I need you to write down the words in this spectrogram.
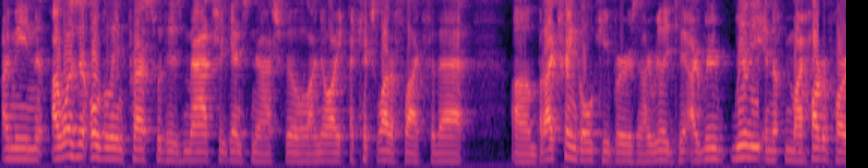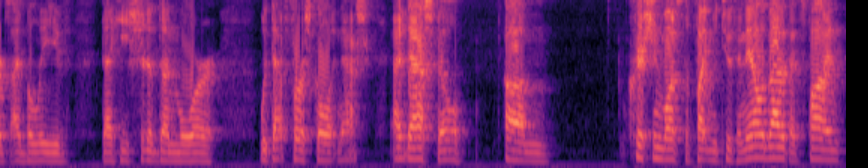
I mean, I wasn't overly impressed with his match against Nashville. I know I, I catch a lot of flack for that, um, but I train goalkeepers, and I really, I re- really, in my heart of hearts, I believe that he should have done more with that first goal at Nash at Nashville. Um, Christian wants to fight me tooth and nail about it. That's fine.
